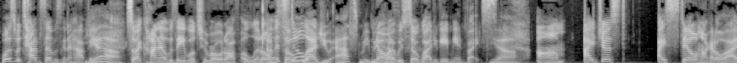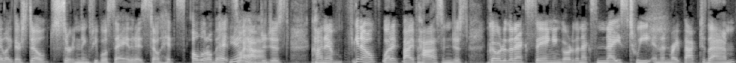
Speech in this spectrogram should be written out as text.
what was what Tab said was going to happen. Yeah. So I kind of was able to roll it off a little. I'm It's so still- glad you asked me. Because, No, I was so glad you gave me advice. Yeah. Um, I just. I still, I'm not gonna lie, like there's still certain things people say that it still hits a little bit. Yeah. So I have to just kind of, you know, let it bypass and just go to the next thing and go to the next nice tweet and then right back to them.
